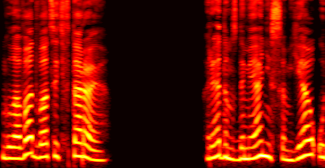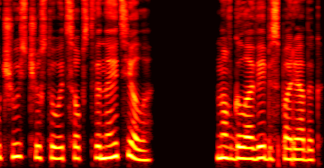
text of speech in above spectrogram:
Глава 22. Рядом с Дамианисом я учусь чувствовать собственное тело. Но в голове беспорядок.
